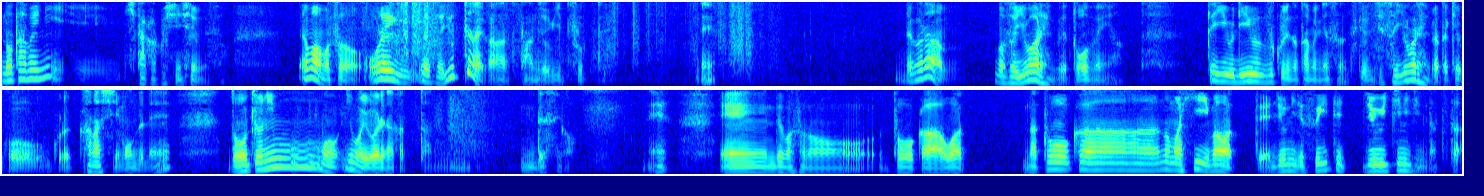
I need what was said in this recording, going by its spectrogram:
のために、ひた隠しにしてるんですよ。いやまあまあそう、俺がそう言ってないかなって、誕生日いつって。ね。だから、まあ、そう言われへんくて当然や。っていう理由作りのためにやってたんですけど、実際言われへんかったら結構これ悲しいもんでね、同居人もにも言われなかったんですよ。ね。えー、でもその、10日終わな10日のまあ日回って12時過ぎて11日になってた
